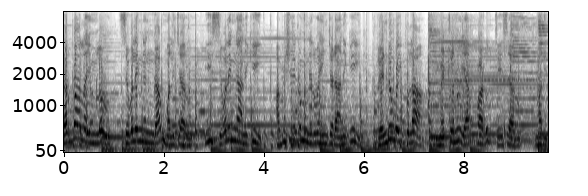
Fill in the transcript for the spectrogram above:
గర్భాలయంలో శివలింగంగా మలిచారు. ఈ శివలింగానికి అభిషేకం నిర్వహించడానికి రెండు వైపులా మెట్లను ఏర్పాటు చేశారు. మరి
